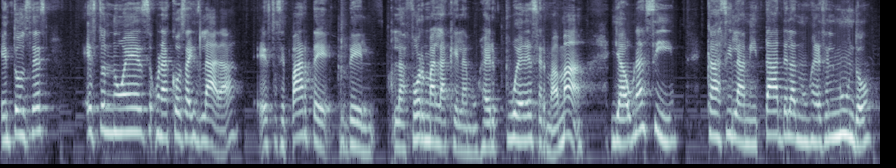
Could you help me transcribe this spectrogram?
Entonces, esto no es una cosa aislada, esto se parte de la forma en la que la mujer puede ser mamá. Y aún así, casi la mitad de las mujeres en el mundo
